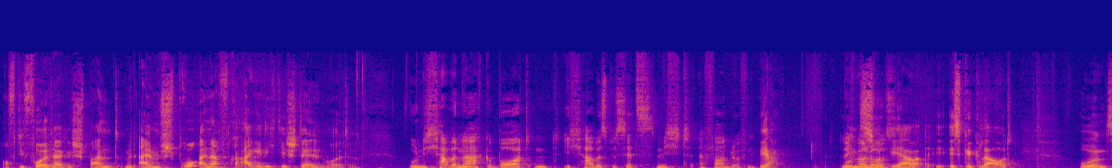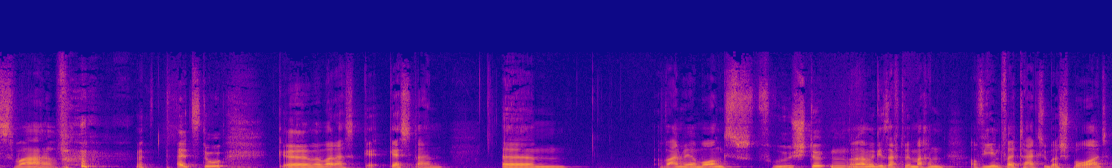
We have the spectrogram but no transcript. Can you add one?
auf die Folter gespannt mit einem Spruch, einer Frage, die ich dir stellen wollte. Und ich habe nachgebohrt und ich habe es bis jetzt nicht erfahren dürfen. Ja. Leg mal zwar- los. Ja, ist geklaut. Und zwar, als du, äh, wann war das? Ge gestern ähm, waren wir ja morgens frühstücken und haben wir gesagt, wir machen auf jeden Fall tagsüber Sport.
